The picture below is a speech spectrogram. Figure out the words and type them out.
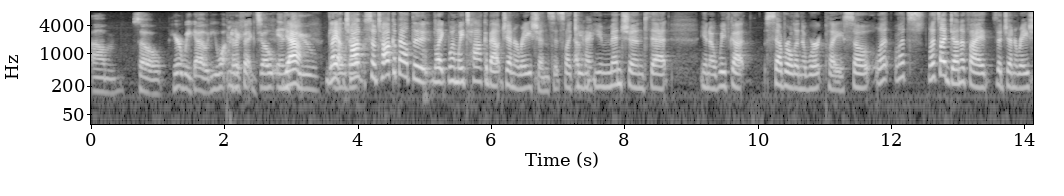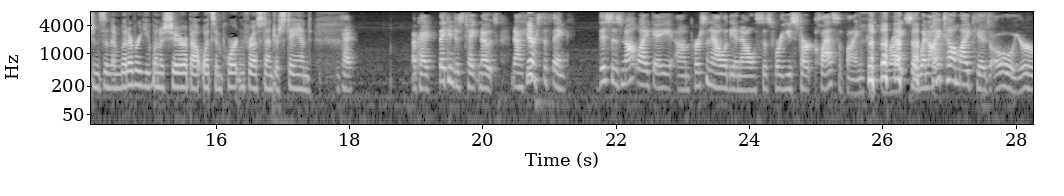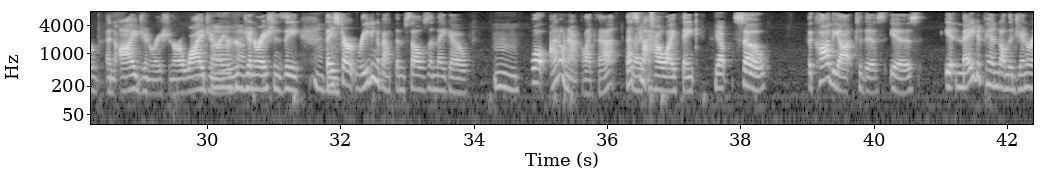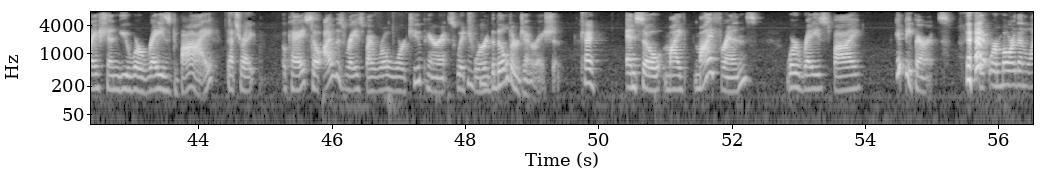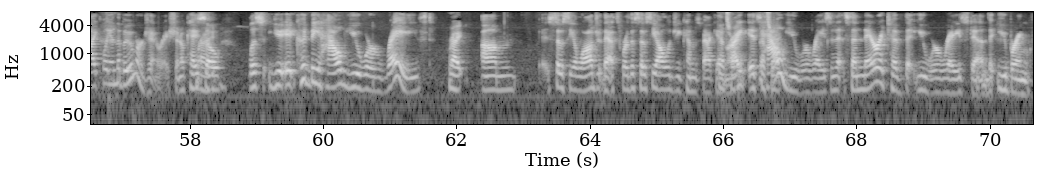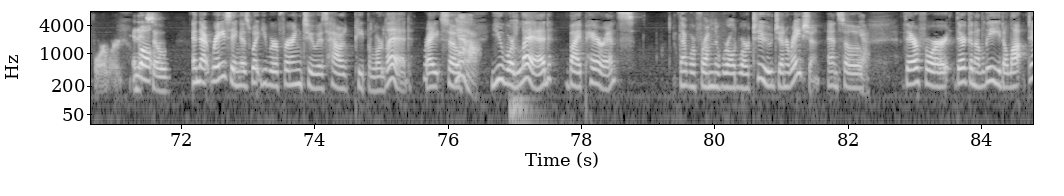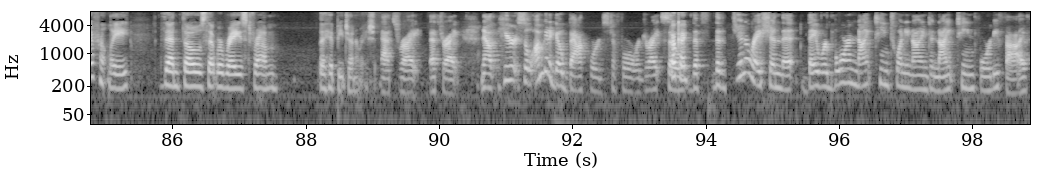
Um, so here we go. Do you want me Perfect. to go into? Yeah. yeah talk. Bit? So talk about the like when we talk about generations. It's like okay. you you mentioned that you know we've got several in the workplace. So let let's let's identify the generations and then whatever you want to share about what's important for us to understand. Okay. Okay. They can just take notes. Now here's yeah. the thing this is not like a um, personality analysis where you start classifying people, right? so when I tell my kids, "Oh, you're an I generation or a Y generation, uh-huh. you're Generation Z," mm-hmm. they start reading about themselves and they go, mm. "Well, I don't act like that. That's right. not how I think." Yep. So the caveat to this is it may depend on the generation you were raised by. That's right. Okay, so I was raised by World War II parents, which mm-hmm. were the builder generation. Okay and so my my friends were raised by hippie parents that were more than likely in the boomer generation. Okay, right. so let's you, it could be how you were raised. Right. Um, sociology that's where the sociology comes back in right, right. it's that's how right. you were raised and it's the narrative that you were raised in that you bring forward and well, it's so and that raising is what you were referring to is how people are led right so yeah. you were led by parents that were from the World War II generation. And so, yeah. therefore, they're going to lead a lot differently than those that were raised from the hippie generation. That's right. That's right. Now here, so I'm going to go backwards to forwards, right? So okay. the the generation that they were born 1929 to 1945.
